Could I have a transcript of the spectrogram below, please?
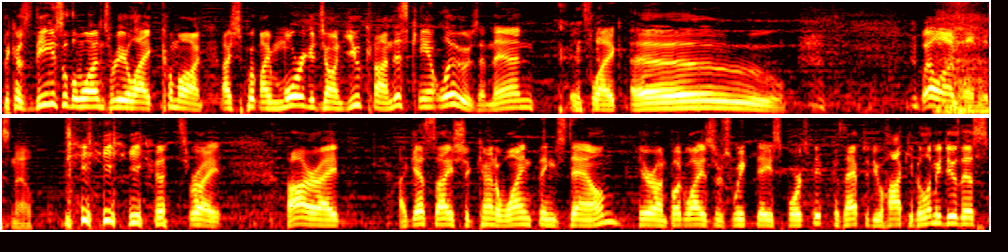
because these are the ones where you're like, come on, I should put my mortgage on UConn. This can't lose. And then it's like, oh. Well, I'm homeless now. That's right. All right. I guess I should kind of wind things down here on Budweiser's weekday sports beat because I have to do hockey. But let me do this.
